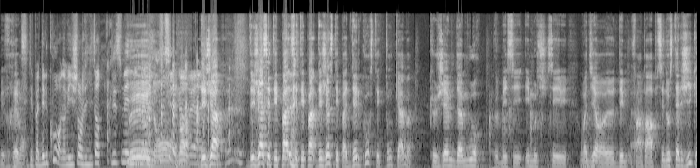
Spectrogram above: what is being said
Mais vraiment. C'était pas Delcourt Non, mais il change d'éditeur toutes les semaines. Mais non, non. Déjà, déjà, c'était pas, c'était pas, déjà, c'était pas Delcourt, c'était Tonkam que j'aime d'amour, euh, mais c'est émotion, c'est, on va dire, euh, des- enfin, par rapport, c'est nostalgique.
